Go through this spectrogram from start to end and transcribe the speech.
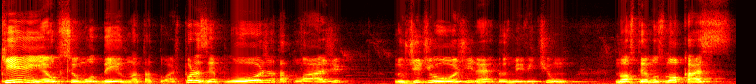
Quem é o seu modelo na tatuagem? Por exemplo, hoje a tatuagem, no dia de hoje, né, 2021, nós temos locais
